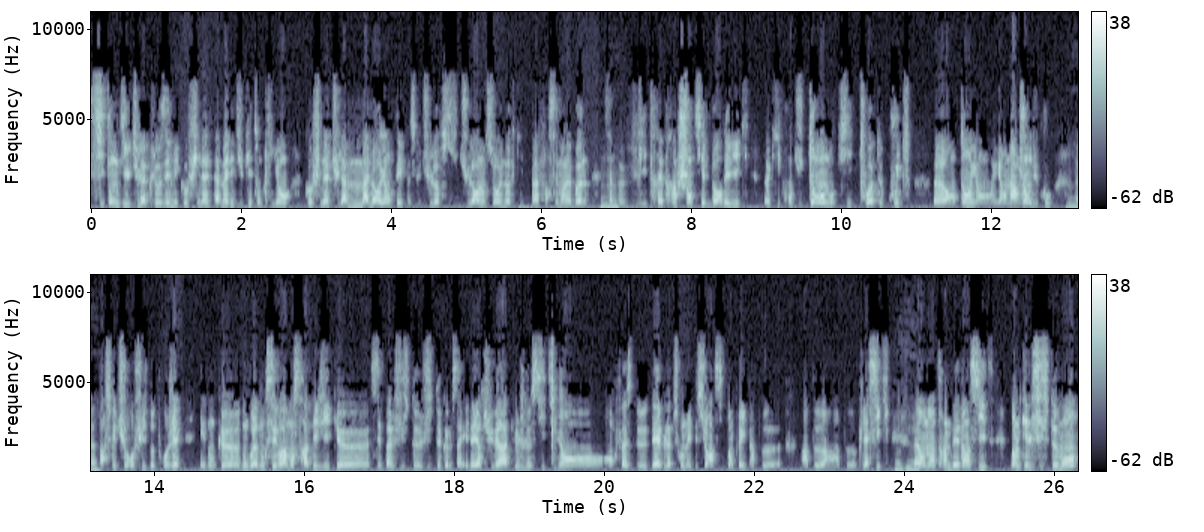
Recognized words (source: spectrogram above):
si ton deal tu l'as closé mais qu'au final tu as mal éduqué ton client, qu'au final tu l'as mal orienté parce que tu tu l'orientes sur une offre qui n'est pas forcément la bonne, ça mhm. peut vite être un chantier bordélique euh, qui prend du temps, donc qui toi te coûte euh, en temps et en, et en, argent du coup mhm. euh, parce que tu refuses d'autres projets et donc donc voilà donc c'est vraiment stratégique, c'est pas juste juste comme ça. Et d'ailleurs tu verras que le site il est en, en phase de dev là parce qu'on était sur un site template un peu un peu un peu classique. on est en train de dev un site dans lequel justement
